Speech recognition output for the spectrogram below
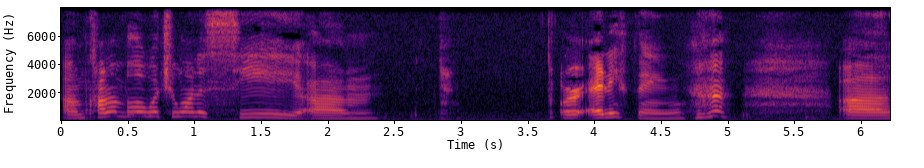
Um, comment below what you want to see um, or anything. uh,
